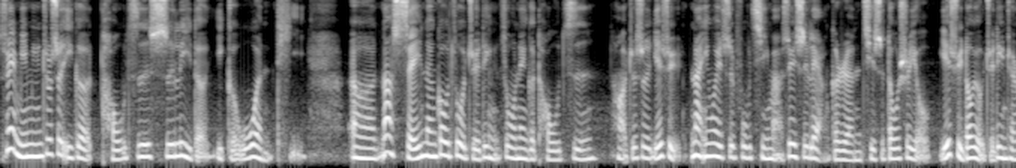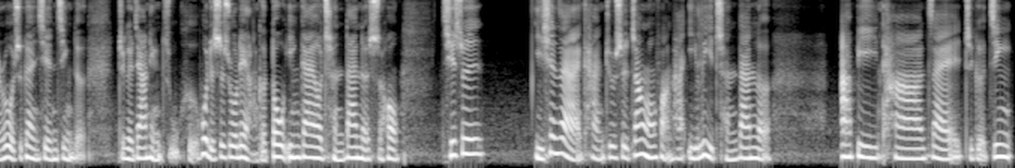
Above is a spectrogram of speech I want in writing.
所以明明就是一个投资失利的一个问题，呃，那谁能够做决定做那个投资？好，就是也许那因为是夫妻嘛，所以是两个人其实都是有，也许都有决定权。如果是更先进的这个家庭组合，或者是说两个都应该要承担的时候，其实以现在来看，就是张荣访他一力承担了。阿 B 他在这个经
